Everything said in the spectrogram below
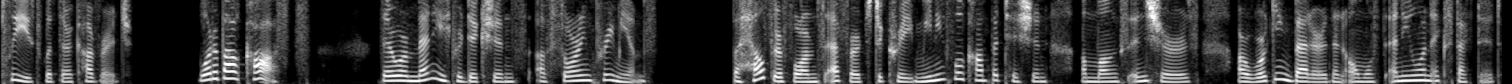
pleased with their coverage. What about costs? There were many predictions of soaring premiums, but health reform's efforts to create meaningful competition amongst insurers are working better than almost anyone expected.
